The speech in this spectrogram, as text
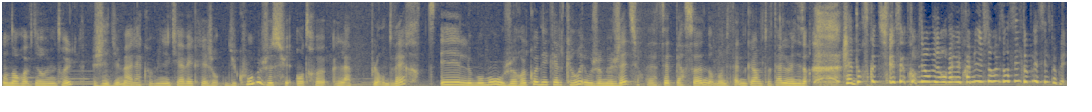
On en revient au même truc, j'ai du mal à communiquer avec les gens. Du coup, je suis entre la plante verte et le moment où je reconnais quelqu'un et où je me jette sur cette personne dans mon fangirl total en lui disant « J'adore ce que tu fais, c'est trop bien, viens, on va être amis, viens, viens, s'il te plaît, s'il te plaît !»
